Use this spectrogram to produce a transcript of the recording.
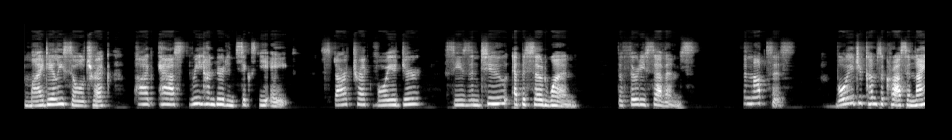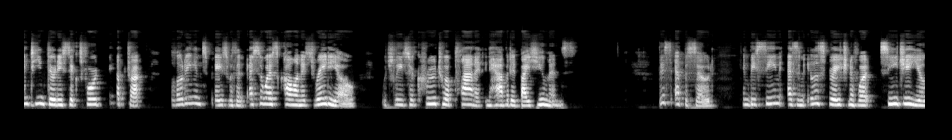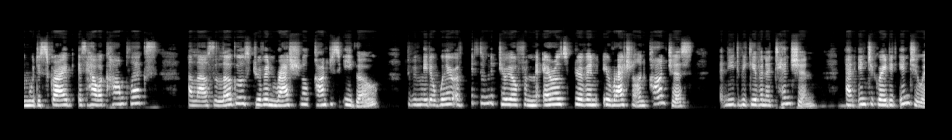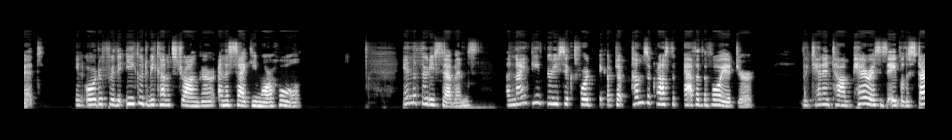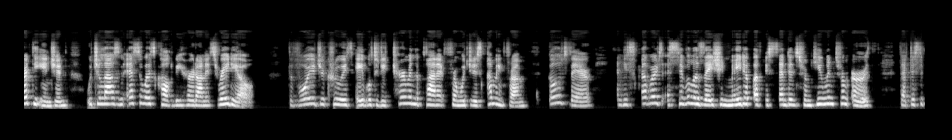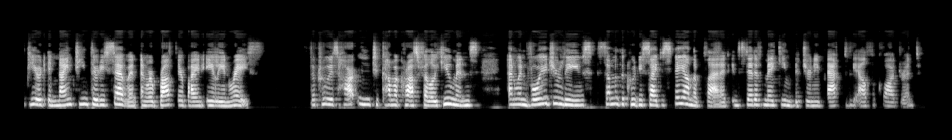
My Daily Soul Trek, podcast 368, Star Trek Voyager, Season 2, Episode 1, The 37s. Synopsis Voyager comes across a 1936 Ford pickup truck floating in space with an SOS call on its radio, which leads her crew to a planet inhabited by humans. This episode can be seen as an illustration of what C.G. Jung would describe as how a complex, allows the logos driven rational conscious ego to be made aware of bits of material from the eros driven irrational unconscious that need to be given attention and integrated into it in order for the ego to become stronger and the psyche more whole. In the 37s, a 1936 Ford pickup truck comes across the path of the Voyager. Lieutenant Tom Paris is able to start the engine, which allows an SOS call to be heard on its radio the Voyager crew is able to determine the planet from which it is coming from, goes there, and discovers a civilization made up of descendants from humans from Earth that disappeared in 1937 and were brought there by an alien race. The crew is heartened to come across fellow humans, and when Voyager leaves, some of the crew decide to stay on the planet instead of making the journey back to the Alpha Quadrant.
